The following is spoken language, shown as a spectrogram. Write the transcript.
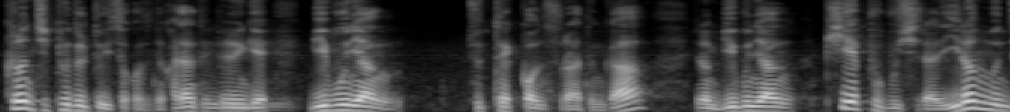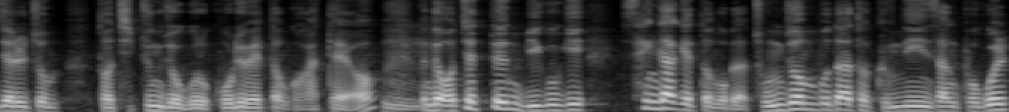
그런 지표들도 있었거든요. 가장 대표적인 게 음. 미분양 주택 건수라든가 이런 미분양 PF 부실이라 이런 문제를 좀 더 집중적으로 고려했던 것 같아요. 음. 근데 어쨌든 미국이 생각했던 것보다 종전보다 더 금리 인상 폭을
